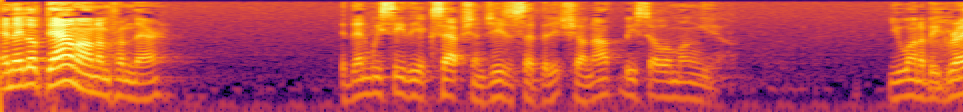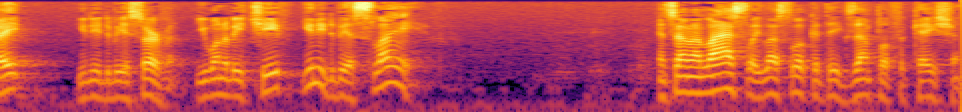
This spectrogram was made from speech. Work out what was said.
and they look down on them from there. And then we see the exception. Jesus said, But it shall not be so among you. You want to be great? You need to be a servant. You want to be chief? You need to be a slave. And so now lastly, let's look at the exemplification.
